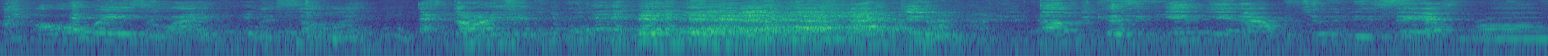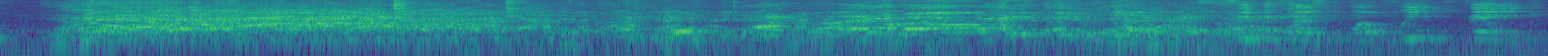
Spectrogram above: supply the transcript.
I always like when someone starts with. I do, um, because it gives me an opportunity to say, that's wrong. That's wrong. See, because what we think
